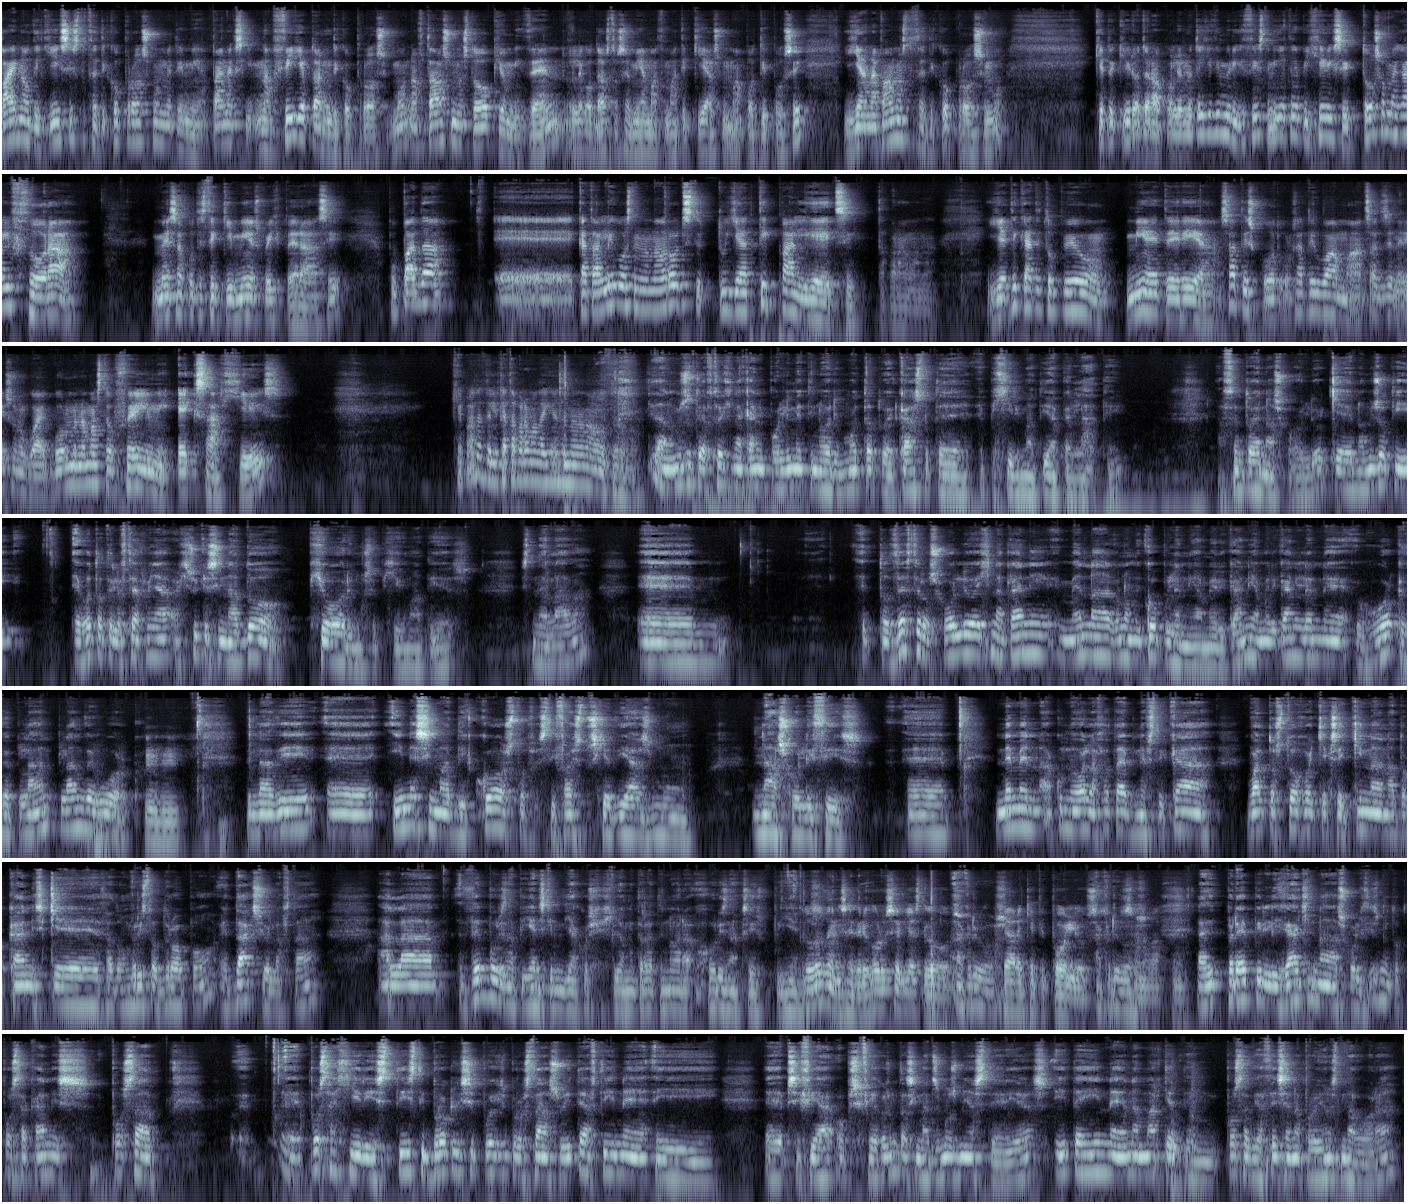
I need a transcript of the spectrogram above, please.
πάει να οδηγήσει στο θετικό πρόσημο με τη μία. Πάει να, να φύγει από το αρνητικό πρόσημο, να φτάσουμε στο όποιο μηδέν, λέγοντάς το σε μια μαθηματική ας πούμε, αποτύπωση, για να πάμε στο θετικό πρόσημο. Και το κυριότερο από όλα είναι ότι έχει δημιουργηθεί στην ίδια την επιχείρηση τόσο μεγάλη φθορά μέσα από τις τεκμηίε που έχει περάσει, που πάντα ε, καταλήγω στην αναρώτηση του γιατί πάλι έτσι τα πράγματα. Γιατί κάτι το οποίο μια εταιρεία σαν τη Scotworth, σαν τη Walmart, σαν τη Generation Y μπορούμε να είμαστε ωφέλιμοι εξ αρχής και πάντα τελικά τα πράγματα γίνονται με έναν άλλο τρόπο. Κοίτα, νομίζω ότι αυτό έχει να κάνει πολύ με την οριμότητα του εκάστοτε επιχειρηματία πελάτη. Αυτό είναι το ένα σχόλιο και νομίζω ότι εγώ τα τελευταία χρόνια αρχίζω και συναντώ πιο όριμους επιχειρηματίες στην Ελλάδα Ε, το δεύτερο σχόλιο έχει να κάνει με ένα γνωμικό που λένε οι Αμερικάνοι. Οι Αμερικάνοι λένε work the plan, plan the work. Δηλαδή ε, είναι σημαντικό στο, στη φάση του σχεδιασμού να ασχοληθείς. Ε, ναι μεν ακούμε όλα αυτά τα εμπνευστικά βάλει το στόχο και ξεκίνα να το κάνεις και θα τον βρεις τον τρόπο εντάξει όλα αυτά αλλά δεν μπορείς να πηγαίνεις και με 200 χιλιόμετρα την ώρα χωρίς να ξέρεις που πηγαίνεις. Εδώ δεν είσαι γρήγορο, είσαι βιαστικός. Ακριβώς. Και άρα και επιπόλαιος. Ακριβώς. Δηλαδή πρέπει λιγάκι να ασχοληθείς με το πώς θα κάνεις, πώς θα, ε, ε πώς θα χειριστείς την πρόκληση που έχεις μπροστά σου. Είτε αυτή είναι η, ε, ψηφια, ο ψηφιακός μετασχηματισμός μιας εταιρείας, είτε είναι ένα marketing, πώς θα διαθέσει ένα προϊόν στην αγορά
